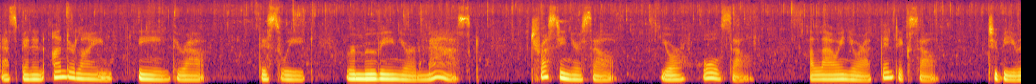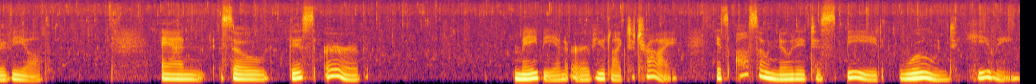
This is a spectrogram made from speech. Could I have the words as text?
that's been an underlying theme throughout this week removing your mask, trusting yourself, your whole self, allowing your authentic self to be revealed. And so, this herb may be an herb you'd like to try. It's also noted to speed wound healing,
